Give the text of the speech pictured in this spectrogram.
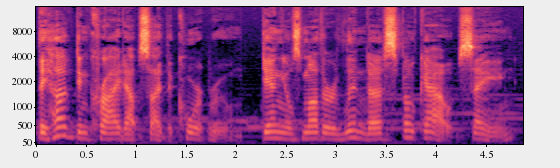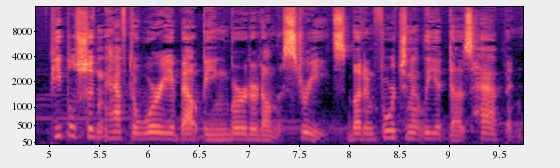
They hugged and cried outside the courtroom. Daniel's mother, Linda, spoke out, saying, People shouldn't have to worry about being murdered on the streets, but unfortunately it does happen.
